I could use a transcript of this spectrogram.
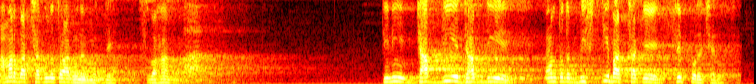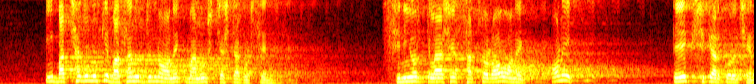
আমার বাচ্চাগুলো তো আগুনের মধ্যে। সুবাহান তিনি জাপ দিয়ে জাপ দিয়ে অন্তত বিশটি বাচ্চাকে সেভ করেছেন। এই বাচ্চাগুলোকে বাঁচানোর জন্য অনেক মানুষ চেষ্টা করছেন। সিনিয়র ক্লাসের ছাত্ররাও অনেক অনেক ত্যাগ স্বীকার করেছেন।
